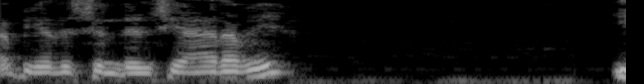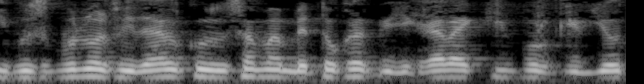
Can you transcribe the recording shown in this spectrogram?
había descendencia árabe, y pues bueno, al final con Sama me toca llegar aquí porque yo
